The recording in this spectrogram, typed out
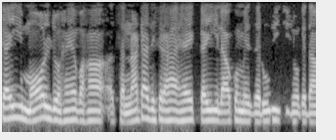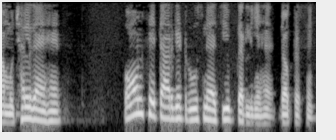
कई मॉल जो हैं, वहाँ सन्नाटा दिख रहा है, कई इलाकों में ज़रूरी चीज़ों के दाम उछल गए हैं कौन से टारगेट रूस ने अचीव कर लिए हैं डॉक्टर सिंह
